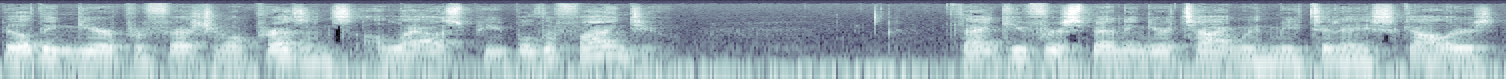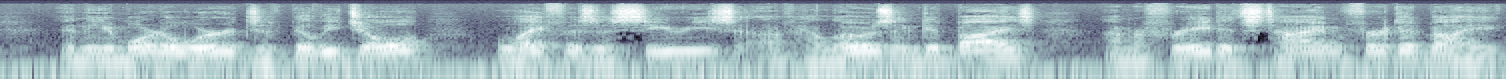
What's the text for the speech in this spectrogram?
Building your professional presence allows people to find you. Thank you for spending your time with me today, scholars. In the immortal words of Billy Joel, life is a series of hellos and goodbyes. I'm afraid it's time for goodbye again.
